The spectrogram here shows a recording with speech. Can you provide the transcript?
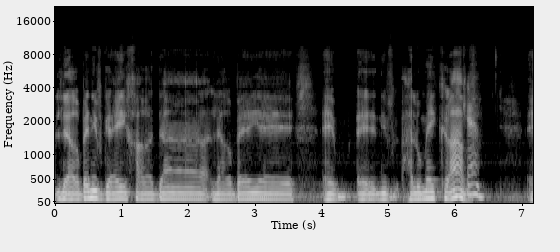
להרבה נפגעי חרדה, להרבה אה, אה, אה, נפ... הלומי קרב. כן. אה,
